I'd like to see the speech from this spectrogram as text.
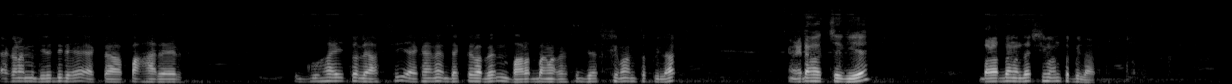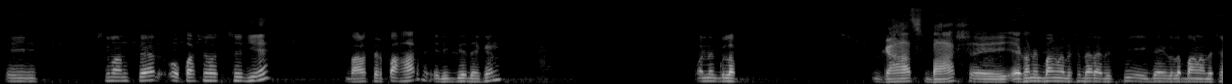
এখন আমি ধীরে ধীরে একটা পাহাড়ের গুহায় চলে আসছি। এখানে দেখতে পাবেন ভারত বাংলাদেশের যে সীমান্ত পিলার, এটা হচ্ছে গিয়ে ভারত বাংলাদেশ সীমান্ত পিলার। এই সীমান্তের ওপাশে হচ্ছে গিয়ে ভারতের পাহাড়, এদিক দিয়ে দেখেন অনেকগুলা গাছ, বাঁশ, এই এখন বাংলাদেশে দাঁড়ায় দিচ্ছি এই জায়গাগুলো বাংলাদেশে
